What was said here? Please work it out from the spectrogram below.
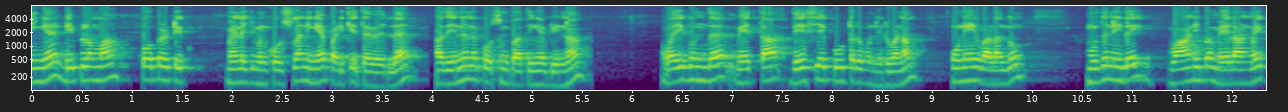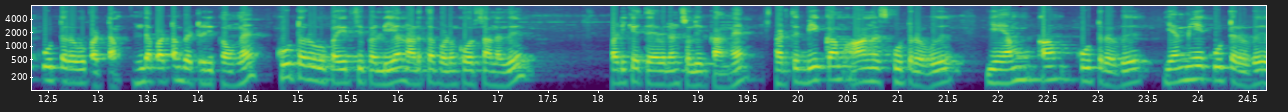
நீங்கள் டிப்ளமா கோஆபரேட்டிவ் மேனேஜ்மெண்ட் கோர்ஸ்லாம் நீங்கள் படிக்க தேவையில்லை. அது என்னென்ன கோர்ஸ்னு பார்த்தீங்க அப்படின்னா வைகுந்த மேத்தா தேசிய கூட்டுறவு நிறுவனம் புனே வழங்கும் முதுநிலை வாணிப மேலாண்மை கூட்டுறவு பட்டம். இந்த பட்டம் பெற்றிருக்கவங்க கூட்டுறவு பயிற்சி பள்ளியால் நடத்தப்படும் கோர்ஸானது படிக்க தேவையில்லைன்னு சொல்லியிருக்காங்க. அடுத்து பிகாம் ஆனர்ஸ் கூட்டுறவு எம்காம் கூட்டுறவு எம்ஏ கூட்டுறவு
